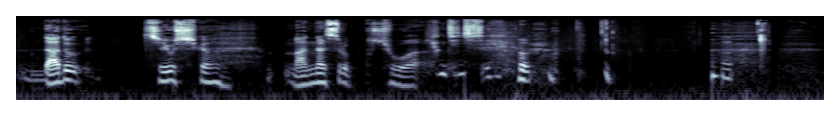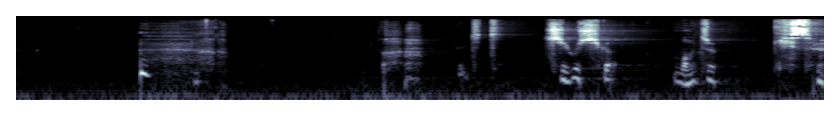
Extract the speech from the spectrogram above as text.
나도 지우 씨가 만날수록 좋아. 형진 씨. 지, 지우 씨가 먼저 키스를.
